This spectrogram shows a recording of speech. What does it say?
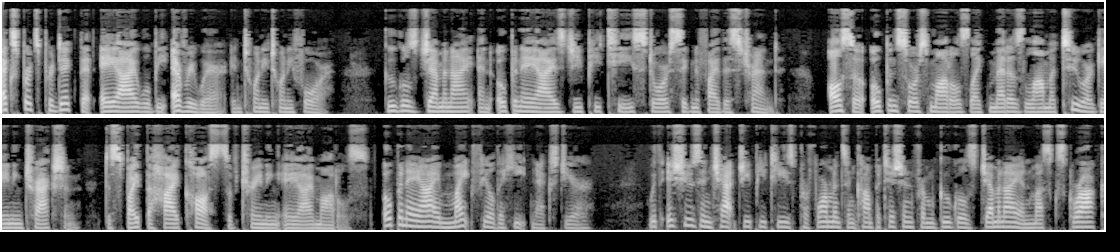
Experts predict that AI will be everywhere in 2024. Google's Gemini and OpenAI's GPT store signify this trend. Also, open source models like Meta's Llama 2 are gaining traction, despite the high costs of training AI models. OpenAI might feel the heat next year. With issues in ChatGPT's performance and competition from Google's Gemini and Musk's Grok,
